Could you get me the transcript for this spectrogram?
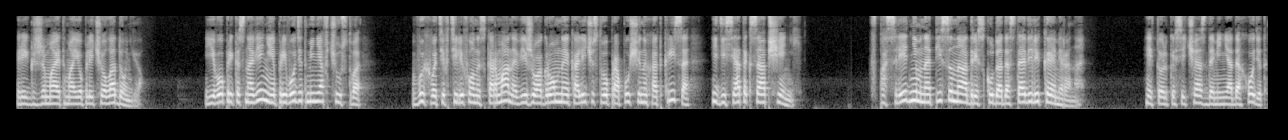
Рик сжимает моё плечо ладонью. Его прикосновение приводит меня в чувство. Выхватив телефон из кармана, вижу огромное количество пропущенных от Криса и десяток сообщений. В последнем написан адрес, куда доставили Кэмерона. И только сейчас до меня доходит,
